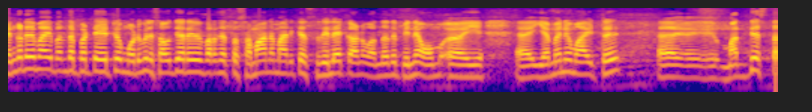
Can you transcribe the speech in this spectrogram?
ചെങ്കടലുമായി ബന്ധപ്പെട്ട് ഏറ്റവും ഒടുവിൽ സൗദി അറേബ്യ പറഞ്ഞത്ര സമാനമായിരിക്കുന്ന സ്ഥിതിയിലേക്കാണ് വന്നത്. പിന്നെ ഈ, യമനുമായിട്ട് മധ്യസ്ഥ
